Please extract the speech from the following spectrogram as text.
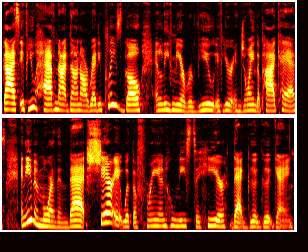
Guys, if you have not done already, please go and leave me a review if you're enjoying the podcast. And even more than that, share it with a friend who needs to hear that good, good game.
